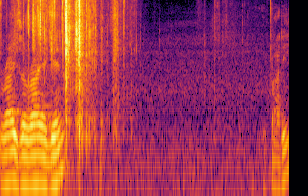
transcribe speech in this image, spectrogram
Razor Ray again. Buddy.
